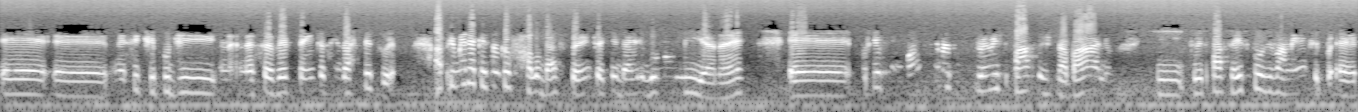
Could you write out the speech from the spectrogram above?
é, é, nesse tipo de, nessa vertente assim da arquitetura. A primeira questão que eu falo bastante aqui da ergonomia, né? É, porque assim, quando você vai construir um espaço de trabalho, que, que o espaço é exclusivamente é,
